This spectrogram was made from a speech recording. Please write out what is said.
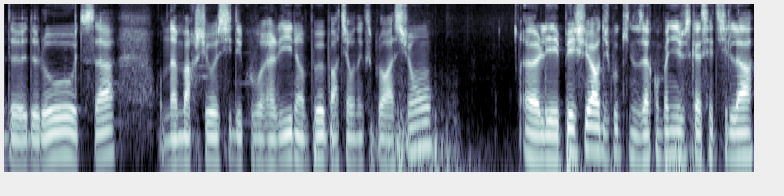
de, de l'eau et tout ça. On a marché aussi, découvrir l'île un peu, partir en exploration. Euh, les pêcheurs du coup qui nous accompagnaient jusqu'à cette île-là,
